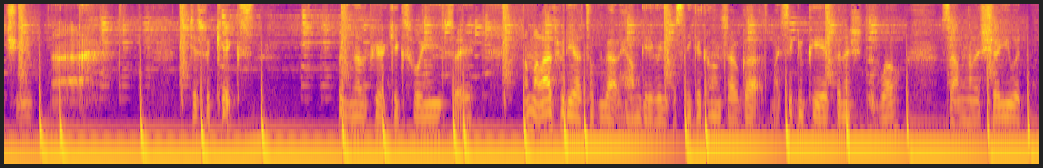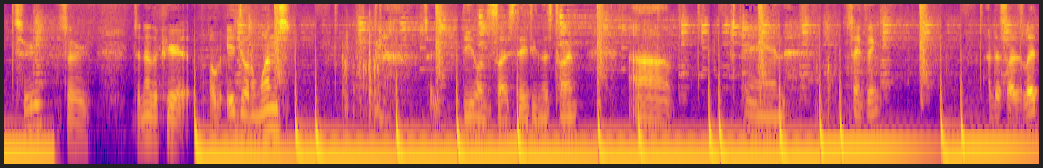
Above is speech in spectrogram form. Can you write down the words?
YouTube. Uh, just for kicks. With another pair of kicks for you. So, on my last video, I talked about how I'm getting ready for SneakerCon. So, I've got my second pair finished as well. So, I'm going to show you it too. So, it's another pair of Air Jordan 1s. So, these ones are size 13 this time. Um, and same thing undersized lid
